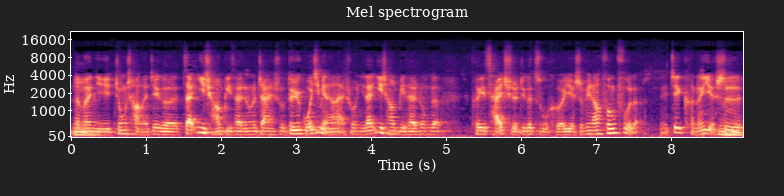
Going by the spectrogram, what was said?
那么你中场的这个在一场比赛中的战术，对于国际米兰来说，你在一场比赛中的可以采取的这个组合也是非常丰富的，这可能也是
